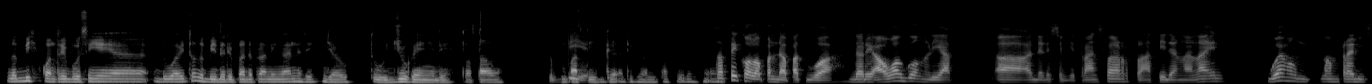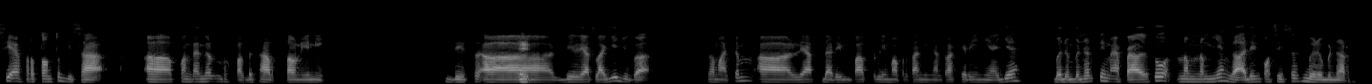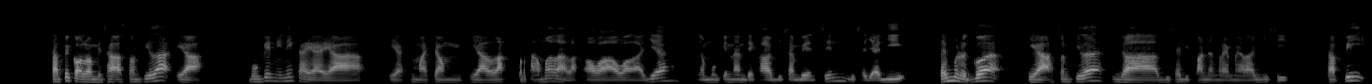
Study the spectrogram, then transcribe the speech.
Lebih kontribusinya dua itu lebih daripada perandingannya sih, jauh. Tujuh kayaknya deh totalnya. Empat ya? tiga, tiga empat gitu. Tapi kalau pendapat gua dari awal gua ngelihat uh, dari segi transfer, pelatih dan lain-lain, gue emang memprediksi Everton tuh bisa uh, contender untuk empat besar tahun ini. Di, uh, eh. Dilihat lagi juga semacam uh, lihat dari empat lima pertandingan terakhir ini aja, bener-bener tim EPL itu enam enamnya nggak ada yang konsisten bener-bener. Tapi kalau misal Aston Villa ya mungkin ini kayak ya ya semacam ya luck pertama lah luck awal-awal aja yang mungkin nanti kehabisan bensin bisa jadi. Tapi menurut gue ya Aston Villa nggak bisa dipandang remeh lagi sih. Tapi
